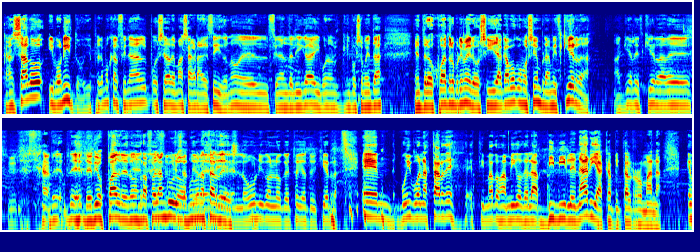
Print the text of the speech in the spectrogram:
Cansado y bonito, y esperemos que al final pues sea además agradecido, ¿no? El final de liga y bueno, el equipo se meta entre los cuatro primeros. Y acabo como siempre, a mi izquierda, aquí a la izquierda de, de, de- de Dios Padre, don Rafael Eso- Angulo. eso te Muy buenas tardes. Es lo único en lo que estoy a tu izquierda. Eh, muy buenas tardes, estimados amigos de la bimilenaria capital romana. Eh,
